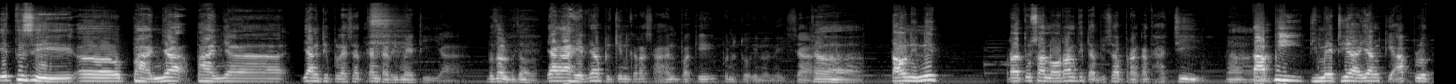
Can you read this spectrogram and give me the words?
itu sih eh, banyak banyak yang dipelesetkan dari media betul betul yang akhirnya bikin keresahan bagi penduduk Indonesia. Ah, Tahun ini ratusan orang tidak bisa berangkat haji. ah, Tapi di media yang diupload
